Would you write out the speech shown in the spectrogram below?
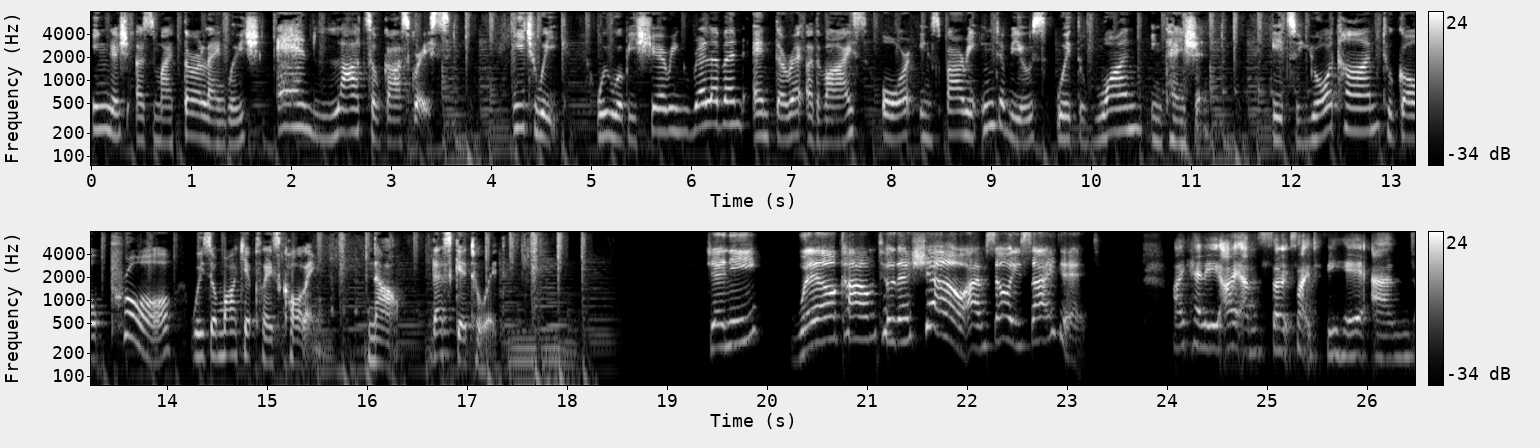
English as my third language, and lots of God's grace. Each week, we will be sharing relevant and direct advice or inspiring interviews with one intention. It's your time to go pro with your marketplace calling. Now, let's get to it. Jenny, welcome to the show. I'm so excited. Hi, Kelly. I am so excited to be here. And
